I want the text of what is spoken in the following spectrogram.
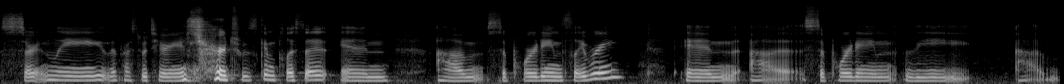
Certainly, the Presbyterian Church was complicit in um, supporting slavery, in uh, supporting the um,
